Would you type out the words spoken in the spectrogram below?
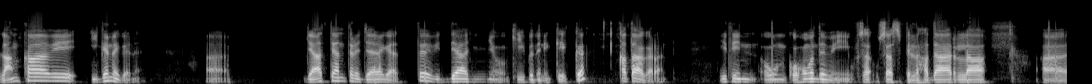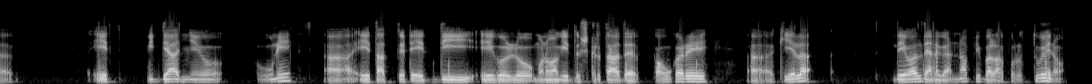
ලංකාවේ ඉගෙනගෙන ජාත්‍යන්තර ජයගත්ත විද්‍යාඥයෝ කීප දෙනෙක් එක්ක කතා කරන්න. ඉතින් ඔවුන් කොහොමද මේ උසස් පෙළ හදාරලා ඒත් විද්‍යාඥයෝ වනේ ඒ තත්ත්වට එද්දී ඒගොල්ලෝ මොනවගේ දුෂ්කෘතාද පහුකරේ කියලා දේවල් දැනගන්න අපි බලාපොරොත්තු වෙනවා.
